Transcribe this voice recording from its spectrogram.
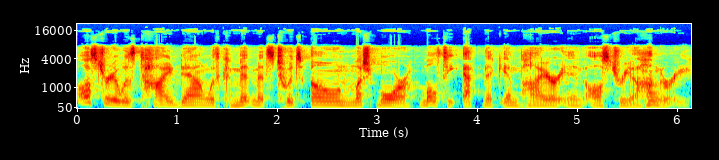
Austria was tied down with commitments to its own, much more multi ethnic empire in Austria Hungary.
